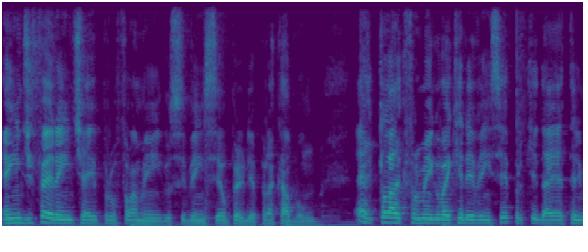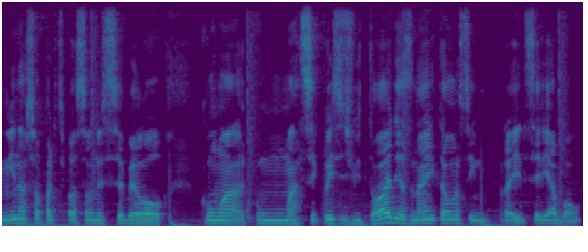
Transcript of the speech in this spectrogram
é indiferente aí pro Flamengo se vencer ou perder pra Cabum. É claro que o Flamengo vai querer vencer, porque daí termina a sua participação nesse CBLOL com uma, com uma sequência de vitórias, né? Então, assim, para ele seria bom.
